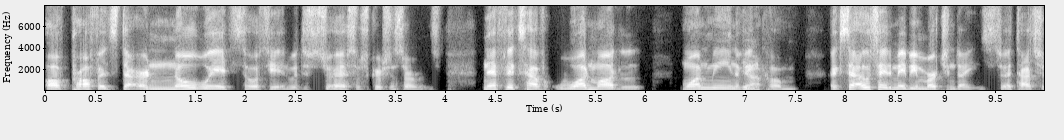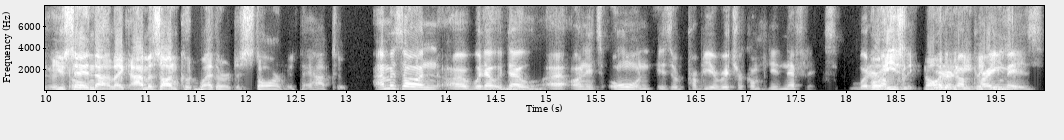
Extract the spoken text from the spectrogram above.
of profits that are no way associated with the uh, subscription service. Netflix have one model, one mean of yeah. income, except outside of maybe merchandise attached to it. You saying that like Amazon could weather the storm if they had to? Amazon, uh, without a doubt, uh, on its own, is a, probably a richer company than Netflix. Whether oh, not, easily. No, whether not Prime is,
